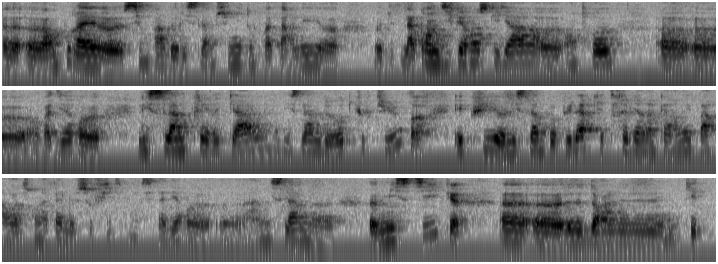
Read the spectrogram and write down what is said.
on pourrait, si on parle de l'islam sunnite, on pourrait parler de la grande différence qu'il y a entre, on va dire, l'islam clérical, l'islam de haute culture, et puis euh, l'islam populaire qui est très bien incarné par euh, ce qu'on appelle le soufisme, c'est-à-dire euh, un islam mystique qui est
